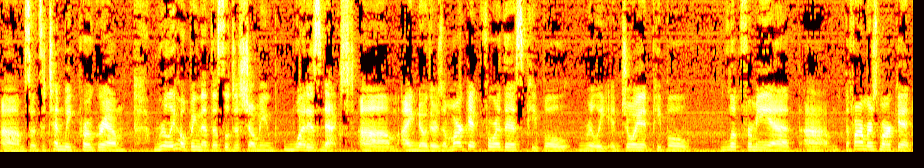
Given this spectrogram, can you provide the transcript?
Um, so it's a 10 week program. Really hoping that this will just show me what is next. Um, I know there's a market for this. People really enjoy it. People look for me at um, the farmers market.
